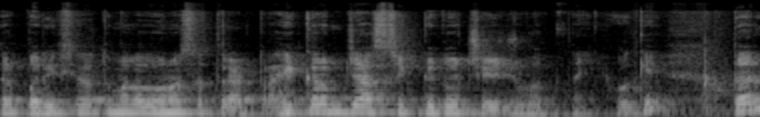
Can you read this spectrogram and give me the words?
तर परीक्षेला तुम्हाला दोन हजार सतरा अठरा हे क्रम जास्त शक्यतो चेंज होत नाही ओके तर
